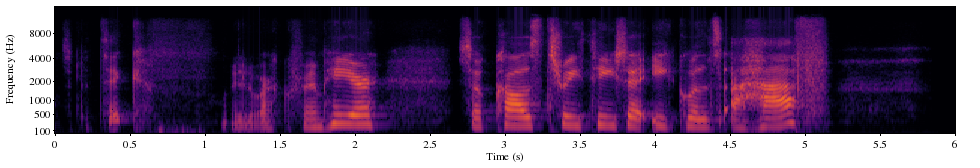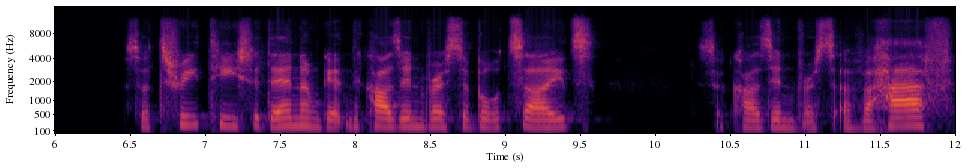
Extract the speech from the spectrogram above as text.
it's a bit thick. We'll work from here. So cos 3 theta equals a half. So 3 theta then, I'm getting the cos inverse of both sides. So cos inverse of a half.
